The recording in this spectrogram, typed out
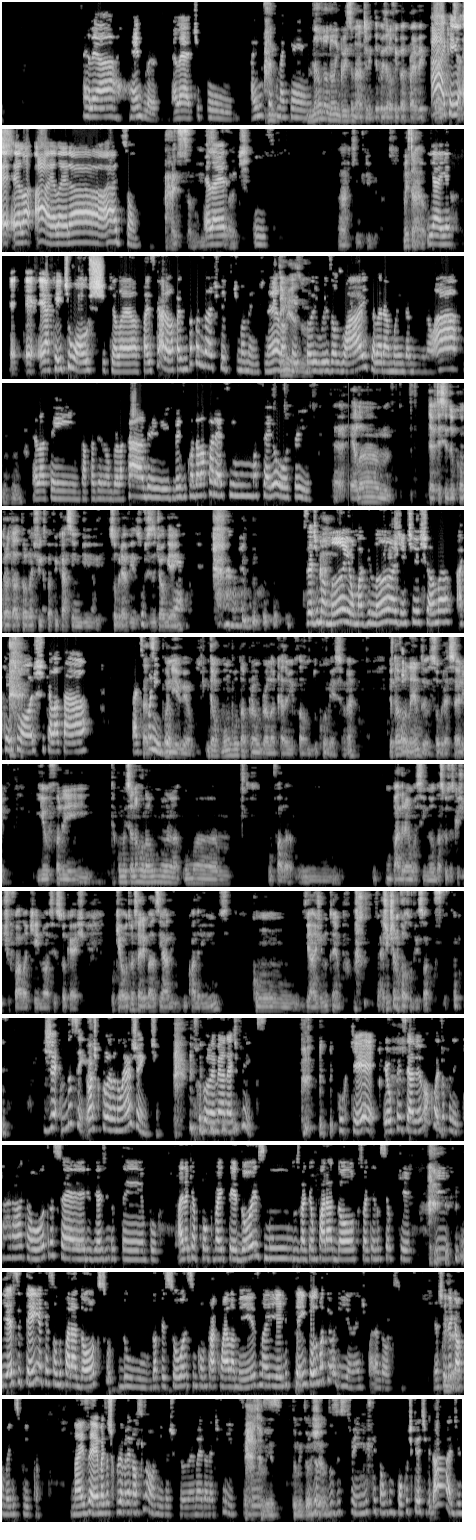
Ela é a Handler. Ela é tipo. Aí não sei Ah, como é que é. Não, não, não, em Grey's Anatomy. Depois ela foi pra Private. Ah, Private quem, é- ela. Ah, ela era a Addison. Addison, isso, Ela era- verdade. Isso. Ah, que incrível. Mas tá, E aí é, é, é a Kate Walsh, que ela faz. Cara, ela faz muita coisa da Netflix ultimamente, né? Ela Tem fez. 30 Reasons Why, que ela era a mãe da menina lá. uhum. Ela tem. tá fazendo Umbrella Academy. E de vez em quando ela aparece em uma série ou outra aí. ela hum, deve ter sido contratada pela Netflix pra ficar assim de sobreaviso. Precisa de alguém. É. Precisa de uma mãe ou uma vilã, a gente chama a Kate Walsh, que ela tá. Tá Tá disponível. disponível. Então, vamos voltar pra Umbrella Academy falando do começo, né? Eu tava Sim. lendo sobre a série e eu falei. Tá começando a rolar uma. uma como fala? Um, um padrão, assim, no- nas coisas que a gente fala aqui no Assistocast. Porque é outra série baseada em quadrinhos com viagem no tempo. a gente já não falou sobre isso, ó. Ge- Assim, eu acho que o problema não é a gente. Acho que o problema é a Netflix. Porque eu pensei a mesma coisa, eu falei, caraca, outra série, Viagem no Tempo. Aí daqui a pouco vai ter dois mundos, vai ter um paradoxo, vai ter não sei o quê. E, e esse tem a questão do paradoxo, do, da pessoa se encontrar com ela mesma, e ele tem toda uma teoria, né, de paradoxo. Eu achei é. legal como ele explica. Mas é, mas acho que o problema não é nosso não, amiga. Acho que o problema é da Netflix. e Também, Dos, também tô e dos, achando. dos streamings que estão com um pouco de criatividade.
